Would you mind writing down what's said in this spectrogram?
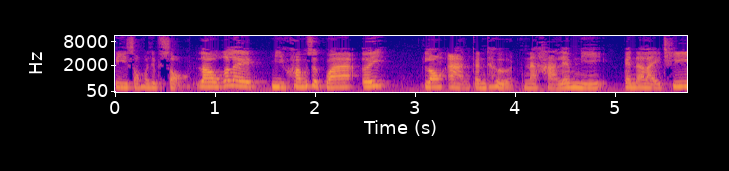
ปี 2012 เราก็เลยมีความรู้สึกว่า เอ้ย ลองอ่านกันเถิดนะคะ เล่มนี้เป็นอะไรที่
